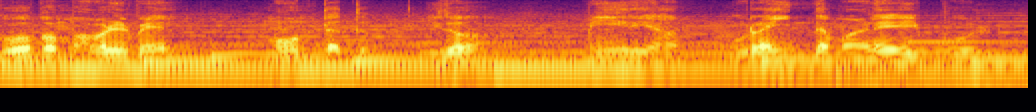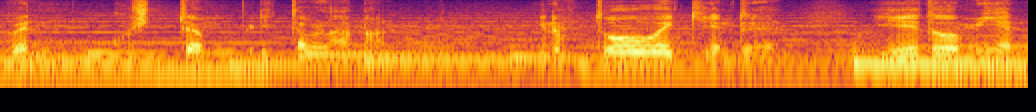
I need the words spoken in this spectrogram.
கோபம் அவள் மேல் மூண்டது. இதோ மீரியாம் உறைந்த மழையைப் போல் வெண் குஷ்டம் பிடித்தவளானாள். இன்னும் தோவைக்கு என்ற ஏதோமியன்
